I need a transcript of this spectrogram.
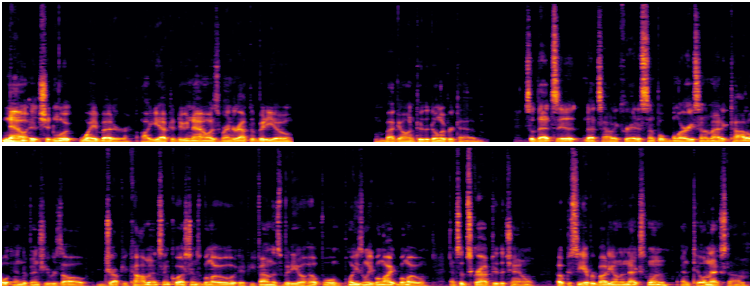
Now it should look way better. All you have to do now is render out the video by going to the Deliver tab. So that's it. That's how to create a simple blurry cinematic title in DaVinci Resolve. Drop your comments and questions below. If you found this video helpful, please leave a like below and subscribe to the channel. Hope to see everybody on the next one. Until next time.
